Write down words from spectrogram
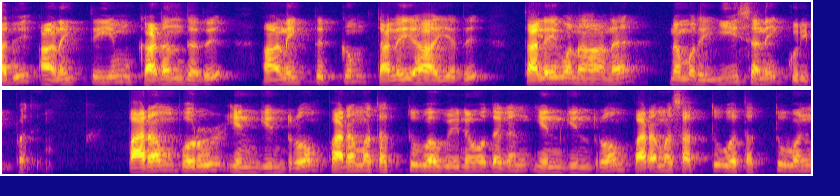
அது அனைத்தையும் கடந்தது அனைத்துக்கும் தலையாயது தலைவனான நமது ஈசனை குறிப்பது. பரம்பொருள் என்கின்றோம் பரம தத்துவ வினோதகன் என்கின்றோம் பரம சத்துவ தத்துவன்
